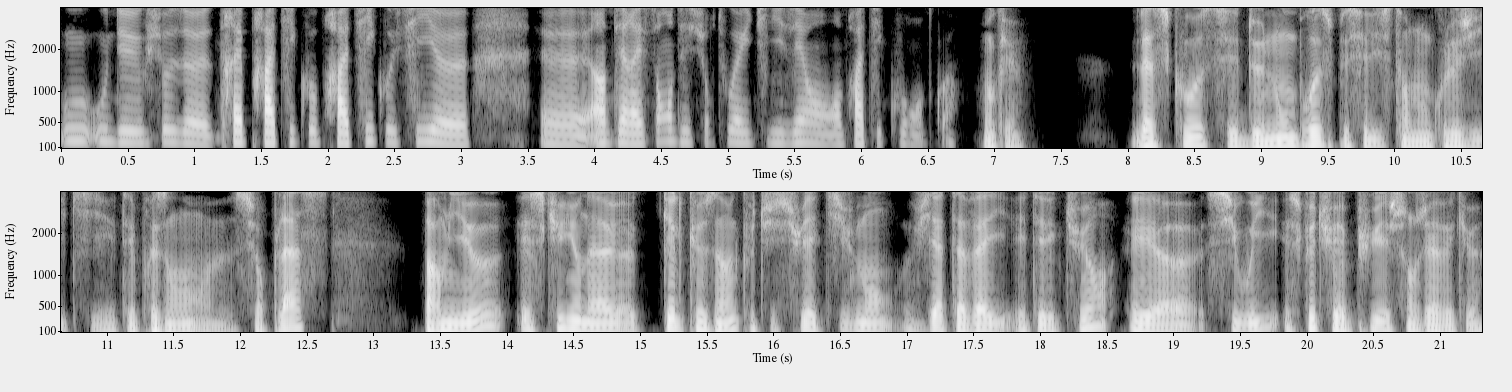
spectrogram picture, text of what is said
Ou ou des choses, heu, très pratico-pratiques aussi, heu heu, intéressantes et surtout à utiliser en en pratique courante, quoi. Ok. L'ASCO, c'est de nombreux spécialistes en oncologie qui étaient présents euh, sur place. Parmi eux, est-ce qu'il y en a euh, quelques-uns que tu suis activement via ta veille et tes lectures? Et euh, si oui, est-ce que tu as pu échanger avec eux?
